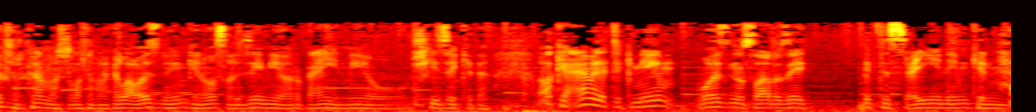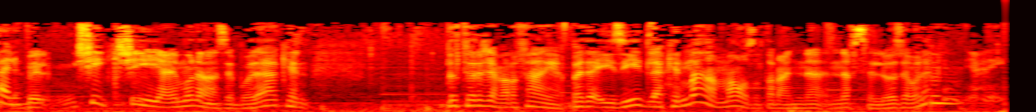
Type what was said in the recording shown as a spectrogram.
دكتور كان ما شاء الله تبارك الله وزنه يمكن وصل زي 140 100 وشي زي كذا. أوكي عمل التكميم وزنه صار زي بال 90 يمكن حلو. شيء شيء يعني مناسب. ولكن دكتور رجع مرة ثانية بدأ يزيد لكن ما ما وصل طبعا نفس الوزن ولكن يعني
